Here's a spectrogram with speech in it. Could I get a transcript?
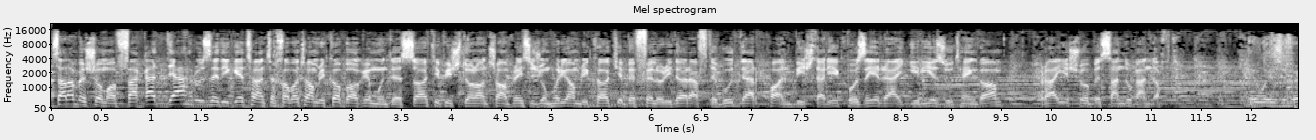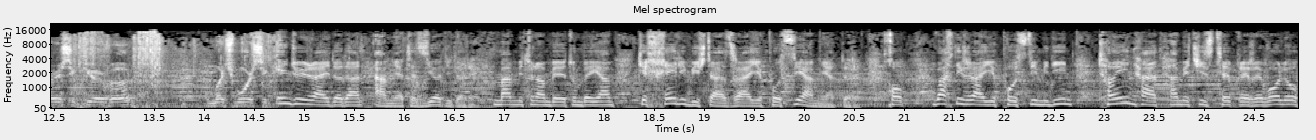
سلام به شما. فقط ده روز دیگه تا انتخابات آمریکا باقی مونده. ساعتی پیش دونالد ترامپ رئیس جمهوری آمریکا که به فلوریدا رفته بود در پالم بیش در یک حوزه رأیگیری زود رأیش رو به صندوق انداخت. اینجوری رأی دادن امنیت زیادی داره. من می‌تونم بهتون بگم که خیلی بیشتر از رأی پستی امنیت داره. خب وقتی رأی پستی میدین تا این حد همه چیز طبق روال و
